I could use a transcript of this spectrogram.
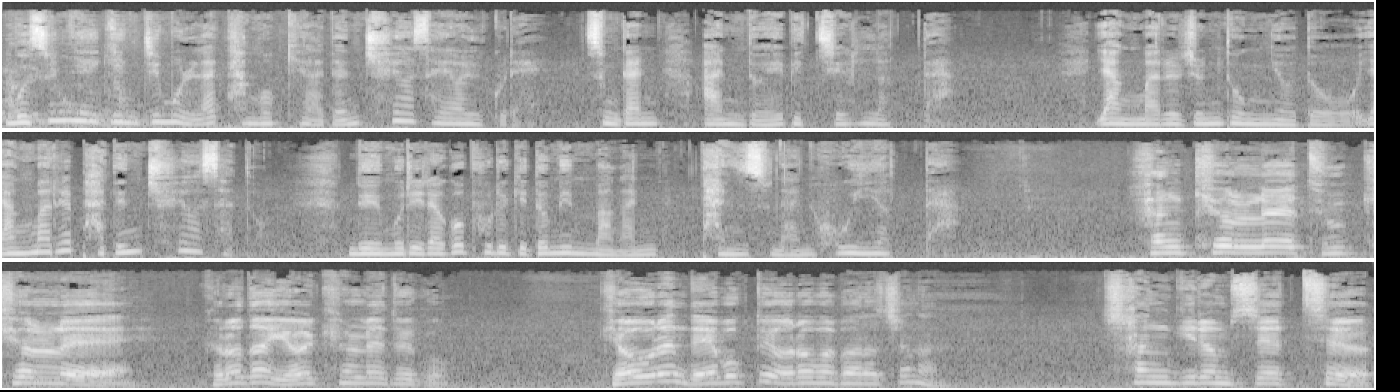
무슨 얘기인지 몰라 당혹해하던 최 여사의 얼굴에 순간 안도의 빛이 흘렀다. 양말을 준 동료도 양말을 받은 최 여사도 뇌물이라고 부르기도 민망한 단순한 호의였다. 한 켤레, 두 켤레, 그러다 열 켤레 되고 겨울엔 내복도 여러 벌 받았잖아. 참기름 세트,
